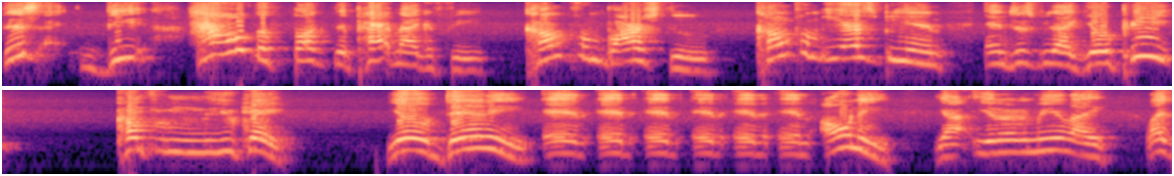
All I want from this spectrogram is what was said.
This the how the fuck did Pat McAfee come from Barstool, come from ESPN, and just be like, "Yo, Pete, come from the UK, yo, Danny, and and and and and, and Oni, yeah, you know what I mean? Like, like,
